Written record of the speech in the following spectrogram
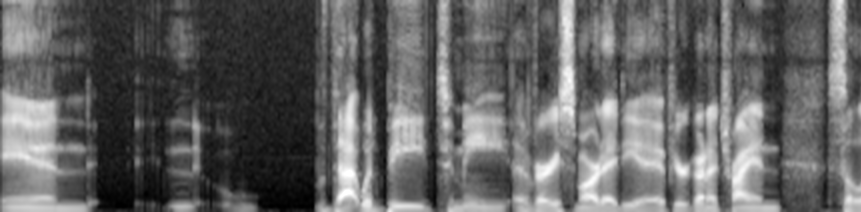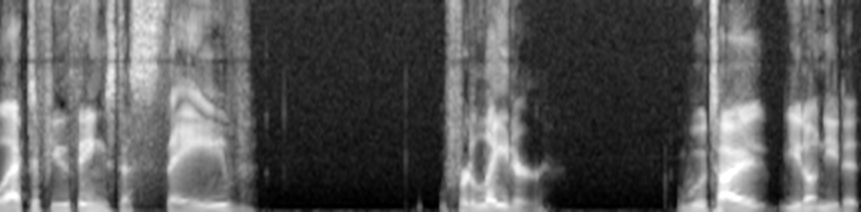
And that would be to me a very smart idea. If you're going to try and select a few things to save for later, Wutai, you don't need it.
